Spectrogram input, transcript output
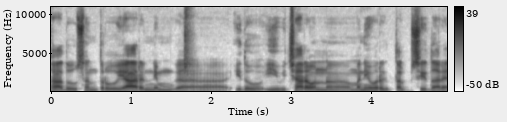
ಸಾಧು ಸಂತರು ಯಾರು ನಿಮ್ಗೆ, ಇದು ಈ ವಿಚಾರವನ್ನು ಮನೆಯವರೆಗೆ ತಲುಪಿಸಿದ್ದಾರೆ,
